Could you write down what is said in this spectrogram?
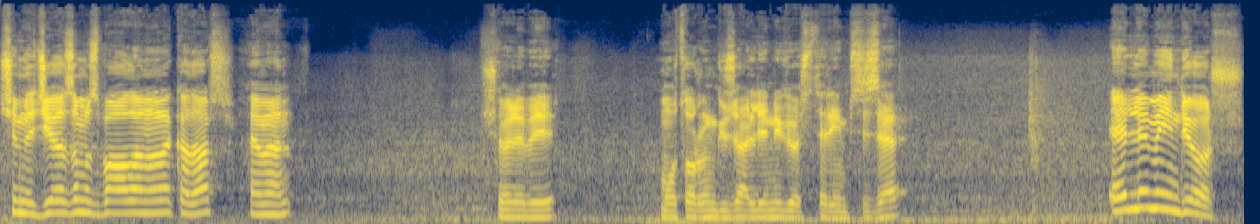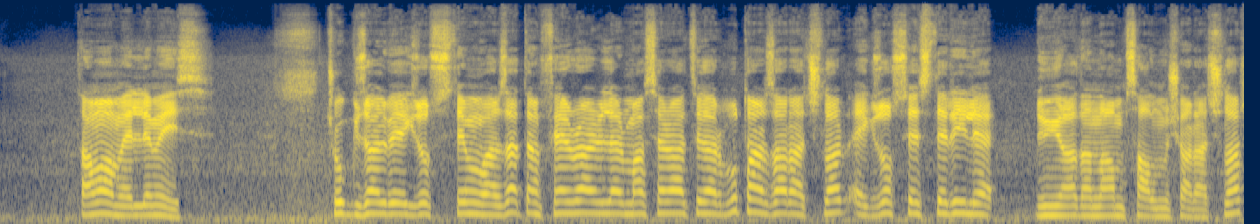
Şimdi cihazımız bağlanana kadar hemen şöyle bir motorun güzelliğini göstereyim size. Ellemeyin diyor. Tamam ellemeyiz. Çok güzel bir egzoz sistemi var. Zaten Ferrari'ler, Maserati'ler bu tarz araçlar egzoz sesleriyle dünyada nam salmış araçlar.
